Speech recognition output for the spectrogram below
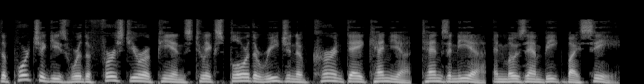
the Portuguese were the first Europeans to explore the region of current-day Kenya, Tanzania, and Mozambique by sea.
